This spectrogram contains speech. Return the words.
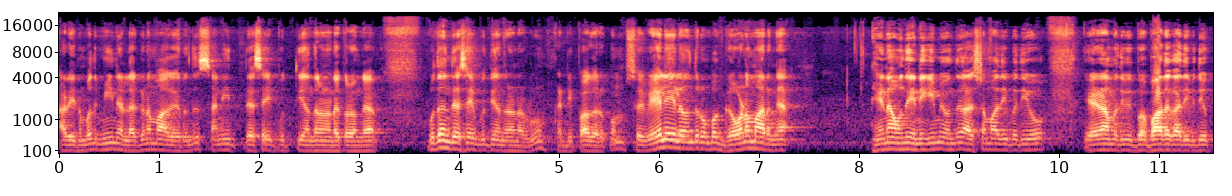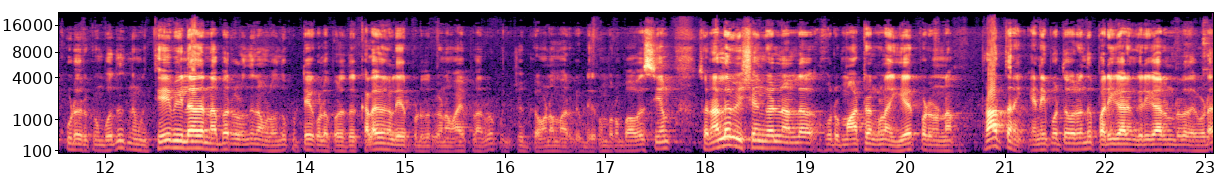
அப்படின்னும் போது மீன லக்னமாக இருந்து சனி திசை புத்தி அந்தரம் நடக்கிறவங்க புதன் திசை புத்தி அந்த நடக்கும் கண்டிப்பாக இருக்கும். ஸோ வேலையில் வந்து ரொம்ப கவனமாக இருங்க. ஏன்னா வந்து என்றைக்குமே வந்து அஷ்டமாதிபதியோ ஏழாம் அதிபதி பாதகாதிபதியை கூட இருக்கும்போது நமக்கு தேவையில்லாத நபர்கள் வந்து நம்மளை வந்து குட்டையை குழப்பறது கலகங்கள் ஏற்படுவதற்கான வாய்ப்புலாம் கொஞ்சம் கவனமாக இருக்குது இப்படி ரொம்ப ரொம்ப அவசியம். ஸோ நல்ல விஷயங்கள் நல்ல ஒரு மாற்றங்கள்லாம் ஏற்படணும்னா பிரார்த்தனை. என்னை பொறுத்தவரை வந்து பரிகாரம் கிரிகாரன்றதை விட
